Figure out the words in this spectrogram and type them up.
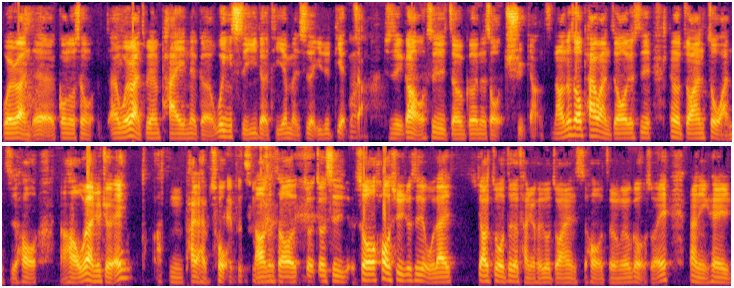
微软的工作生活，呃，微软这边拍那个 Win 十一的体验门市的一日店长，就是刚好是泽哥那时候去这样子。然后那时候拍完之后，就是那个专案做完之后，然后微软就觉得，哎，嗯，拍的还不错。然后那时候就就是说，后续就是我在要做这个产权合作专案的时候，泽哥又跟我说，哎，那你可以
